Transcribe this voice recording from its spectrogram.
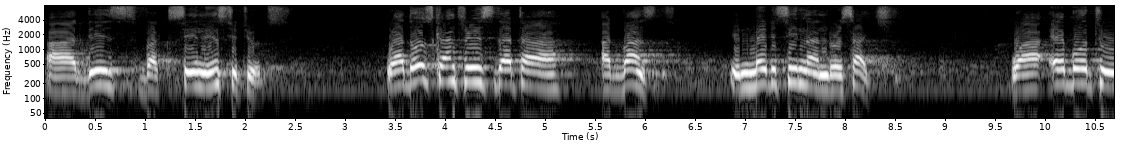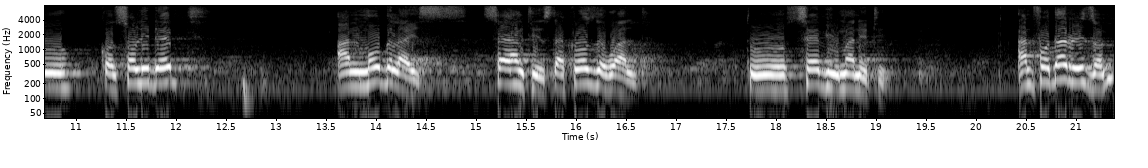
uh, these vaccine institutes, where those countries that are advanced in medicine and research were able to consolidate and mobilize scientists across the world to save humanity. And for that reason,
